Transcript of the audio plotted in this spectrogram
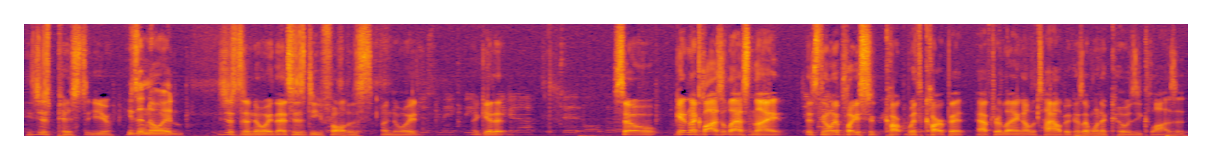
he's just pissed at you. He's annoyed. He's just annoyed. That's his default is annoyed. I get it. So, get in my closet last night. It's the only place car- with carpet after laying on the tile because I want a cozy closet.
